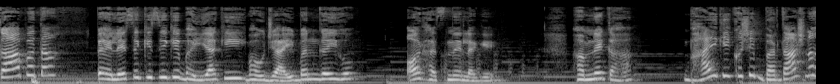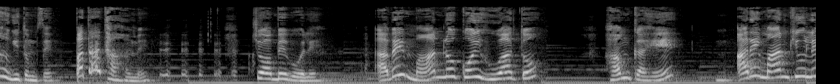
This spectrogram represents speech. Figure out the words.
का पता, पहले से किसी के भैया की भौजाई बन गई हो। और हंसने लगे। हमने कहा, भाई की खुशी बर्दाश्त ना होगी तुमसे, पता था हमें। चौबे बोले, अबे मान लो कोई हुआ तो हम कहे, अरे मान क्यों ले?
